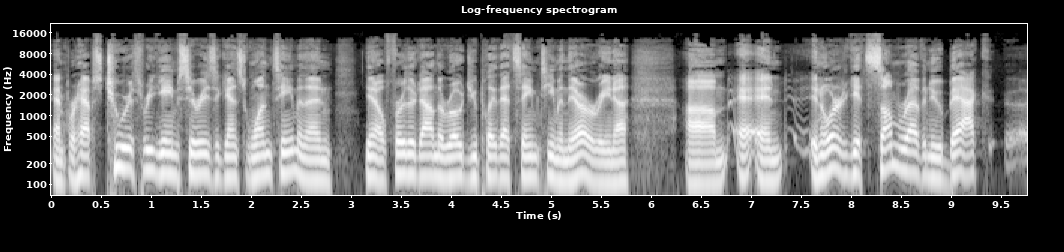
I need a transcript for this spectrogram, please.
and perhaps two or three game series against one team, and then you know further down the road you play that same team in their arena. Um, and in order to get some revenue back, uh,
